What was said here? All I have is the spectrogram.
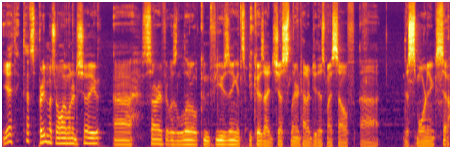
yeah, I think that's pretty much all I wanted to show you. Uh, sorry if it was a little confusing. It's because I just learned how to do this myself uh, this morning. So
